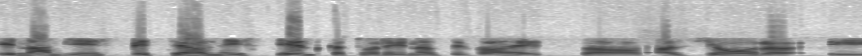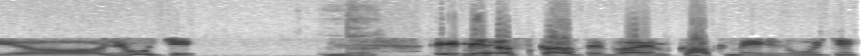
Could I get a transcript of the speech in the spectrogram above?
И нам есть специальный стенд, который называется «Озера и э, люди». Да. И мы рассказываем, как мы, люди,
